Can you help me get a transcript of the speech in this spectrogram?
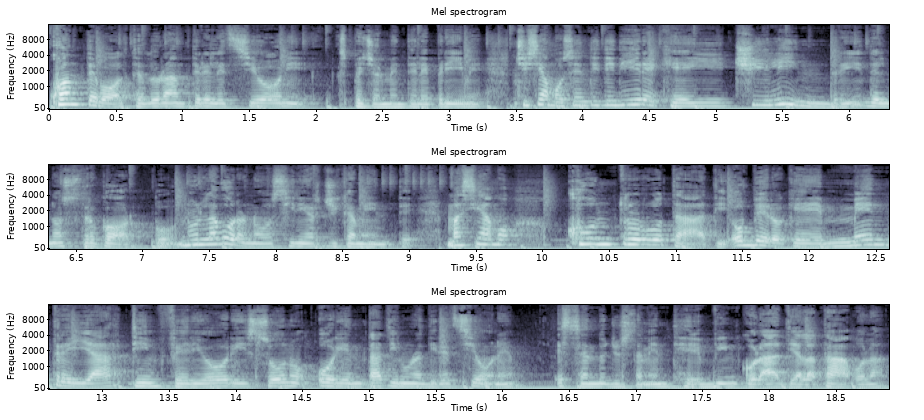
Quante volte durante le lezioni, specialmente le prime, ci siamo sentiti dire che i cilindri del nostro corpo non lavorano sinergicamente, ma siamo controruotati, ovvero che mentre gli arti inferiori sono orientati in una direzione, essendo giustamente vincolati alla tavola,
